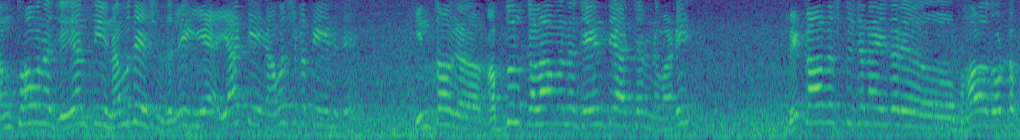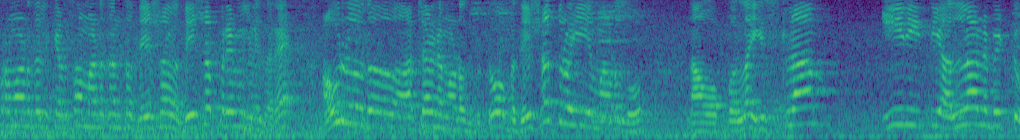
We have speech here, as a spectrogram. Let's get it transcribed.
ಅಂಥವನ ಜಯಂತಿ ನಮ್ಮ ದೇಶದಲ್ಲಿ ಯಾಕೆ ಅವಶ್ಯಕತೆ ಏನಿದೆ? ಇಂಥ ಅಬ್ದುಲ್ ಕಲಾಮನ ಜಯಂತಿ ಆಚರಣೆ ಮಾಡಿ, ಬೇಕಾದಷ್ಟು ಜನ ಇದ್ದಾರೆ, ಬಹಳ ದೊಡ್ಡ ಪ್ರಮಾಣದಲ್ಲಿ ಕೆಲಸ ಮಾಡಿದಂಥ ದೇಶ ದೇಶ ಪ್ರೇಮಿಗಳಿದ್ದಾರೆ ಅವರು ಆಚರಣೆ ಮಾಡೋದು ಬಿಟ್ಟು ಒಬ್ಬ ದೇಶದ್ರೋಹಿ ಮಾಡೋದು ನಾವು ಒಪ್ಪಲ್ಲ. ಇಸ್ಲಾಂ ಈ ರೀತಿ ಅಲ್ಲಾನ ಬಿಟ್ಟು,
